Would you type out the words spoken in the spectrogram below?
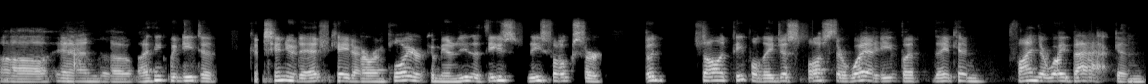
uh, and uh, I think we need to continue to educate our employer community that these these folks are good, solid people. They just lost their way, but they can find their way back, and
